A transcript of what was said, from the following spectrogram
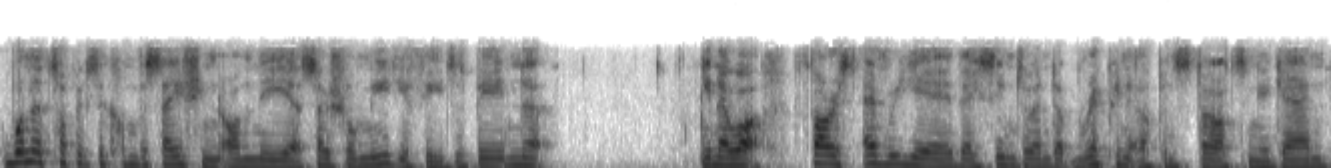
one of the topics of conversation on the uh, social media feeds has been that, you know what, Forest every year they seem to end up ripping it up and starting again.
